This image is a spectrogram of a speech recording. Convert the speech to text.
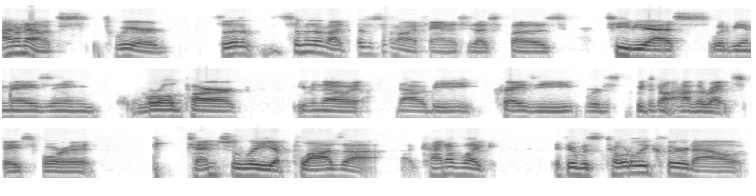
I don't know. It's it's weird. So some of my those are some of my fantasies, I suppose. TBS would be amazing. World Park, even though that would be crazy. We're just we just don't have the right space for it. Potentially a plaza, kind of like if it was totally cleared out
